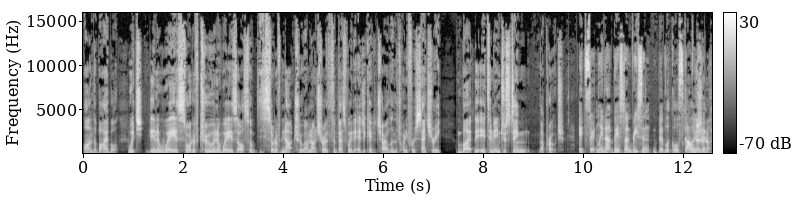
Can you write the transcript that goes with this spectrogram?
on the Bible, which in a way is sort of true, in a way is also sort of not true. I'm not sure it's the best way to educate a child in the 21st century, but it's an interesting approach. It's certainly not based on recent biblical scholarship. No, no, no.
